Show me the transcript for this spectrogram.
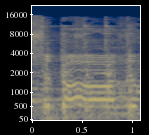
ਸ਼ੈਤਾਨ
